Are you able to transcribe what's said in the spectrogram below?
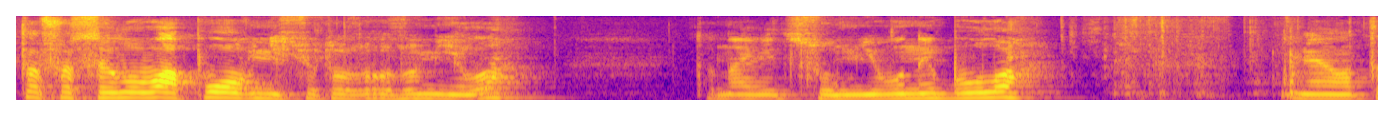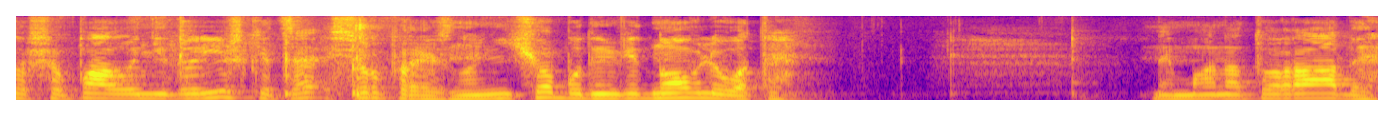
то, що силова повністю, то зрозуміло. То навіть сумніву не було. Е, То, що палені доріжки, це сюрпризно. Нічого будемо відновлювати. Нема на то ради.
